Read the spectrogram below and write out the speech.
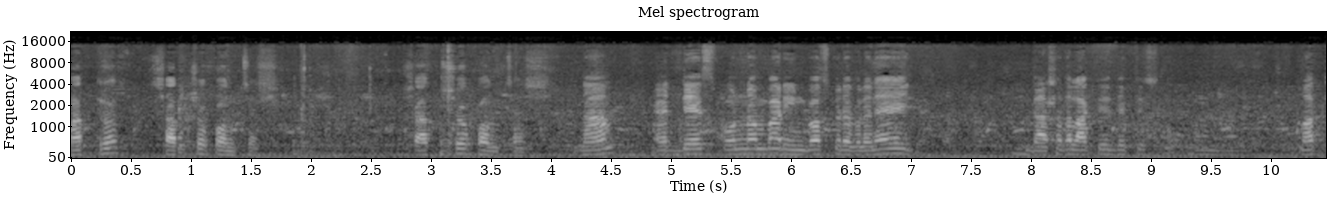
মাত্র সাতশো পঞ্চাশ। সাতশো পঞ্চাশ। নাম অ্যাড্রেস ফোন নাম্বার ইনবক্স করে বলেন এই যার সাথে লাগতে দেখতেছ মাত্র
